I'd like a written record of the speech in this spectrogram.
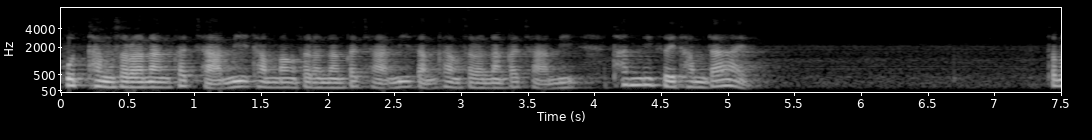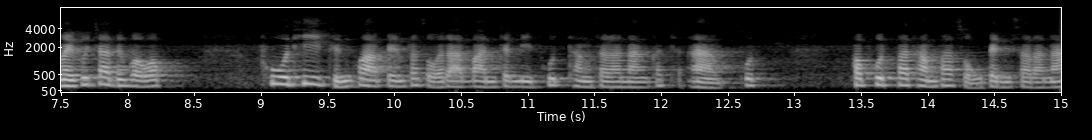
พุทธังสรนังคัจฉามิธรรมังสรนังคัจฉามิสังฆังสรนังคัจฉามิท่านไม่เคยทำได้ทำไมพระเจ้าถึงบอกว่า ผู้ที่ถึงความเป็นพระโสดาบันจะมีพุทธังสรนังคัจฉาพุทธพระพุทธพระธรรมพระสงฆ์เป็นสารณะ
